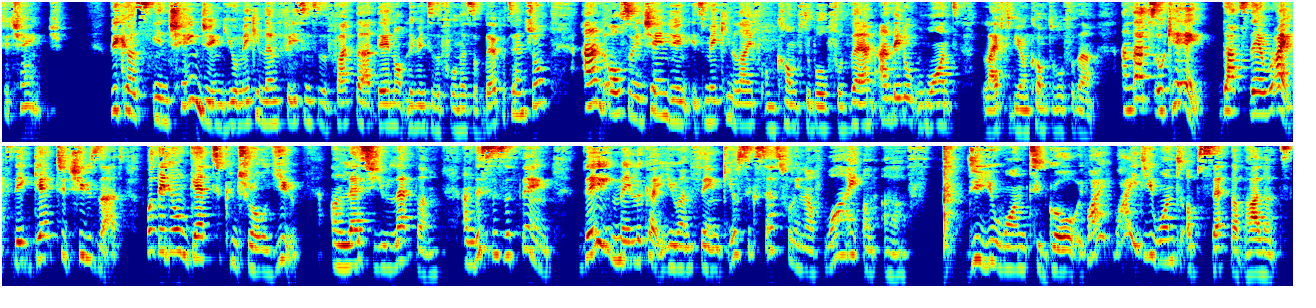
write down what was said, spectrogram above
to change. Because in changing, you're making them face into the fact that they're not living to the fullness of their potential. And also in changing, it's making life uncomfortable for them and they don't want life to be uncomfortable for them. And that's okay. That's their right. They get to choose that, but they don't get to control you unless you let them. And this is the thing. They may look at you and think, you're successful enough. Why on earth do you want to go? Why, why do you want to upset the balance?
